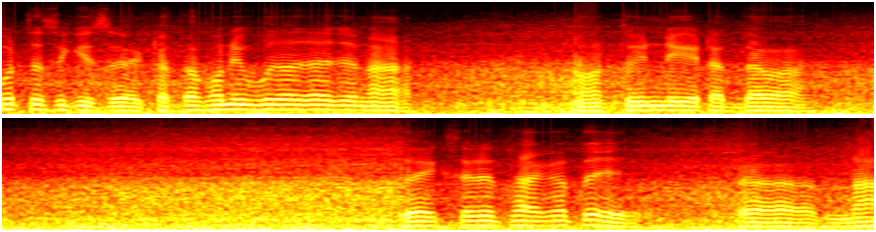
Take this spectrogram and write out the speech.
করতেছে কিছু একটা, তখনই বোঝা যায় যে না, আমার তো ইন্ডিকেটার দেওয়া। তো এক সাইডে থাকাতে না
